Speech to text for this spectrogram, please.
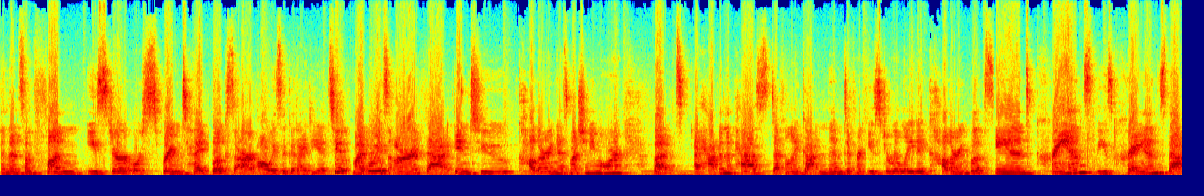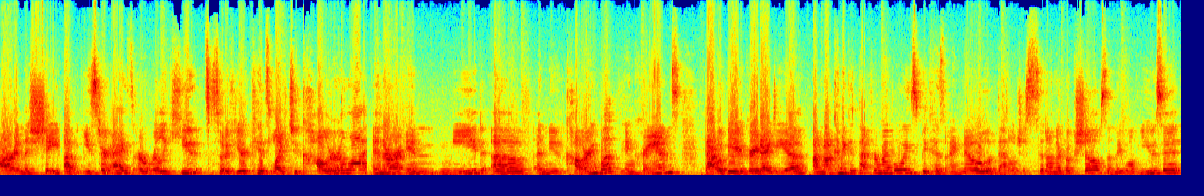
And then some fun Easter or spring type books are always a good idea too. My boys aren't that into coloring as much anymore, but I have in the past definitely gotten them different Easter related coloring books and crayons. These crayons that are in the shape of Easter eggs are really cute. So if your kids like to color a lot and are in need of a new coloring book and crayons, that would be a great idea. I'm not going to get that for my boys because I know that'll just sit on their bookshelves and they won't use it.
